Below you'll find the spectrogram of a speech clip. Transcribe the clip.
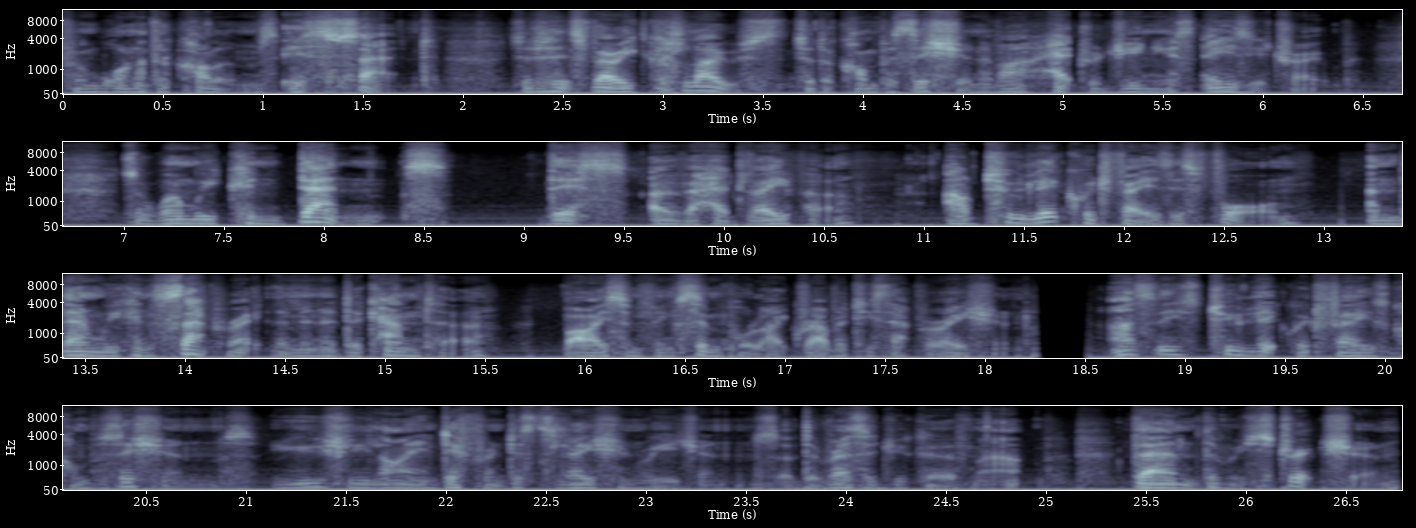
from one of the columns is set so that it's very close to the composition of our heterogeneous azeotrope. So when we condense this overhead vapour, our two liquid phases form and then we can separate them in a decanter by something simple like gravity separation. As these two liquid phase compositions usually lie in different distillation regions of the residue curve map, then the restriction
